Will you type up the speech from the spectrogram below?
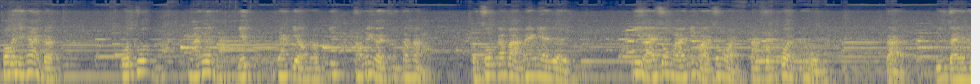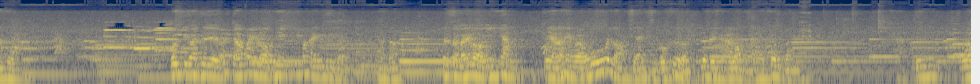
พอไปทำงานกับโอนทุ่งหาเงินเก็บอย่างเดียวครับที่ทำให้เกิดทำงาน ผมส่งกลับบ้านแม่แง่เลยมีหลายส่งหลายมีหน่อยส่งหน่อยตามสมควรนะผมก็ดีใจนะผมคนคิดว่าจเดี๋ยวจะไม่หลอกเพลงนี้มาให้ดีแบบนั้นเนะแต่สมัยหลอกอีกอย่างเนี่ยเราเห็นว่าโอ้ยหลอกเสียงสีก็คือแบบจะไปหาหลอกอะไรคนกันซึ่งเรา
